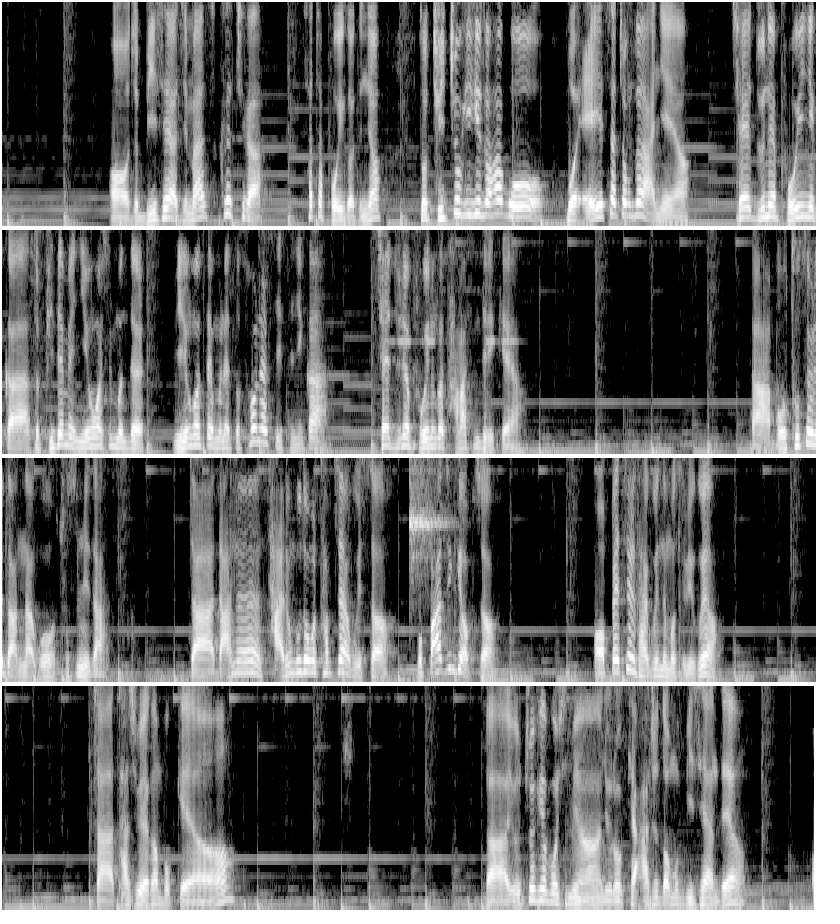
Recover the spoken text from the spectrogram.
어, 좀 미세하지만 스크래치가 살짝 보이거든요. 또 뒤쪽이기도 하고 뭐 ASR 정도는 아니에요. 제 눈에 보이니까 또 비대면 이용하신 분들 이런 것 때문에 또 서운할 수 있으니까 제 눈에 보이는 거 다 말씀드릴게요. 아, 모터 소리도 안 나고 좋습니다. 자, 나는 4륜구동을 탑재하고 있어. 뭐 빠진 게 없죠. 어, 배지를 달고 있는 모습이고요. 자, 다시 외관 볼게요. 자, 이쪽에 보시면 이렇게 아주 너무 미세한데요.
